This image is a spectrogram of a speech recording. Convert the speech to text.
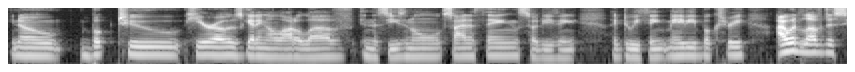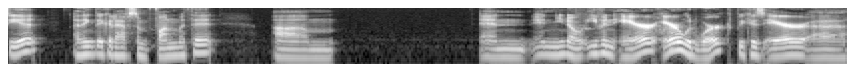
you know book two heroes getting a lot of love in the seasonal side of things. So do you think like do we think maybe book three? I would love to see it. I think they could have some fun with it. Um and and you know even Eir Eir would work because Eir uh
